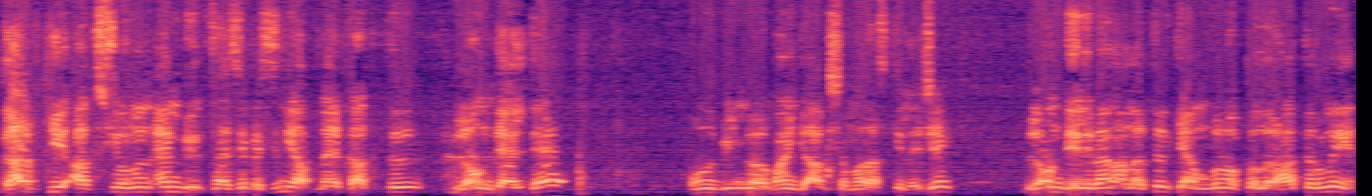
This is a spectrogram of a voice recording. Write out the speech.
Garp ki aksiyonun en büyük felsefesini yapmaya kalktı Blondel'de. Onu bilmiyorum hangi akşama rast gelecek. Blondel'i ben anlatırken bu noktaları hatırlayın.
